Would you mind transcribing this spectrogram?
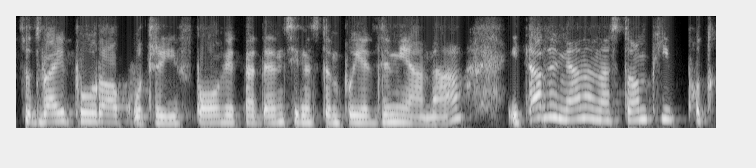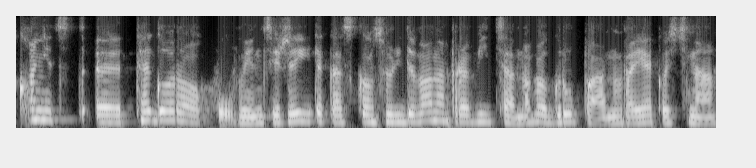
co dwa i pół roku, czyli w połowie kadencji następuje wymiana i ta wymiana nastąpi pod koniec e, tego roku, więc jeżeli taka skonsolidowana prawica, nowa grupa, nowa jakość na,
